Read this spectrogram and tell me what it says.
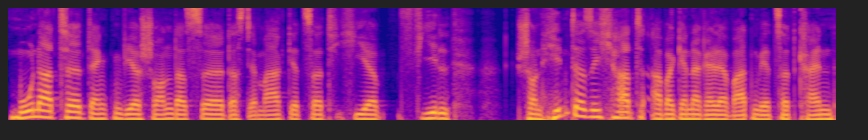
Monate denken wir schon, dass, äh, dass der Markt jetzt hat hier viel schon hinter sich hat, aber generell erwarten wir jetzt halt keinen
